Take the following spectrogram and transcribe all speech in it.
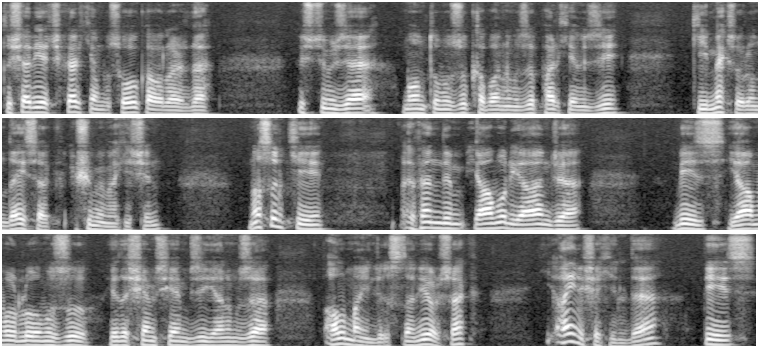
dışarıya çıkarken bu soğuk havalarda üstümüze montumuzu, kabanımızı, parkemizi giymek zorundaysak üşümemek için nasıl ki efendim yağmur yağınca biz yağmurluğumuzu ya da şemsiyemizi yanımıza almayınca ıslanıyorsak aynı şekilde biz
